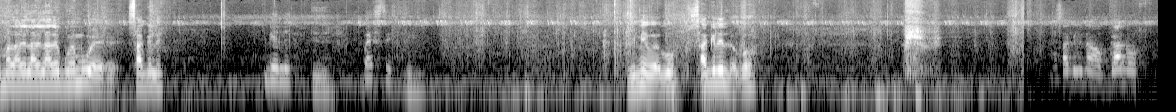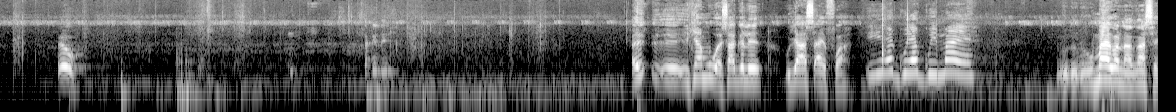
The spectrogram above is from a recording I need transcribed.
ọmọ lari lari lari gun emu wẹ sagele. gele wẹsi. yìí wẹ go sagele lọgọ. sagele náà ọ̀gá Eu. Sagele. Ihe mu wɛ sagele uya asa ɛfua. Iye gu egu ima yɛ. Uma yɛ kɔ na gan se.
